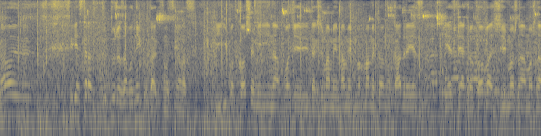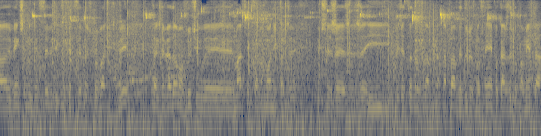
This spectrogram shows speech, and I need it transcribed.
No, jest teraz du- dużo zawodników, tak, wzmocniło nas i, i pod koszem, i na obwodzie, także mamy, mamy, mamy pełną kadrę, jest, jest jak rotować, można, można większą intensyw, intensywność prowadzić gry, także wiadomo, wrócił y, Marcin Stanomonik, także myślę, że, że, że i będzie to na, na, naprawdę duże wzmocnienie, bo każdy go pamięta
